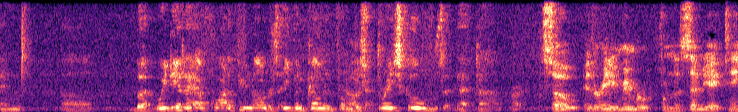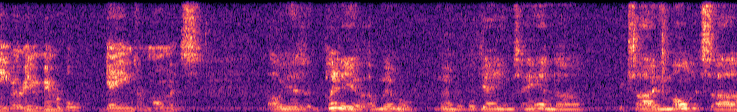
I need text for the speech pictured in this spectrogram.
and, uh, but we did have quite a few numbers even coming from the Okay. three schools at that time. Right. So is there any member from the '78 team? Are there any memorable games or moments? Oh, yeah, there's plenty of, of memorable, memorable games and, uh, exciting moments, uh,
